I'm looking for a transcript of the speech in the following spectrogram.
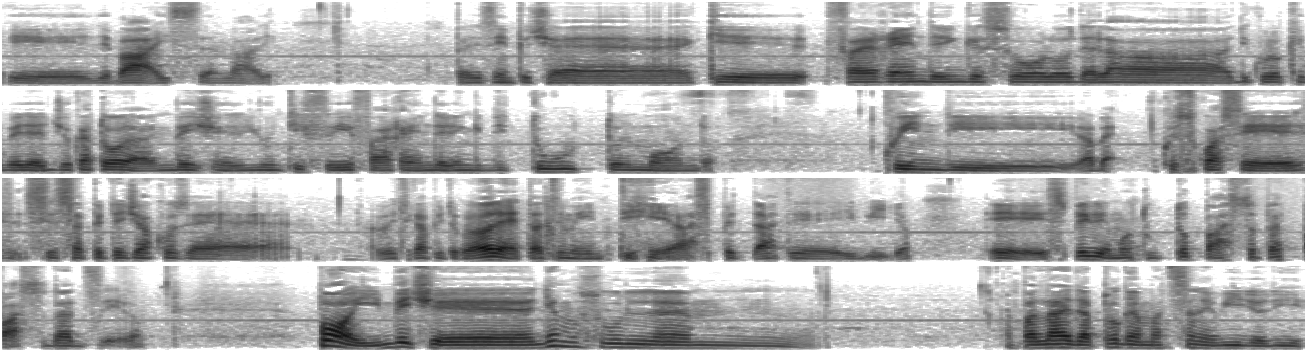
e device vari per esempio c'è che fa il rendering solo della, di quello che vede il giocatore, invece Unity Free fa il rendering di tutto il mondo. Quindi, vabbè, questo qua se, se sapete già cos'è avete capito che l'ho detto, altrimenti aspettate i video e spiegheremo tutto passo per passo da zero. Poi invece andiamo sul, um, a parlare della programmazione video di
